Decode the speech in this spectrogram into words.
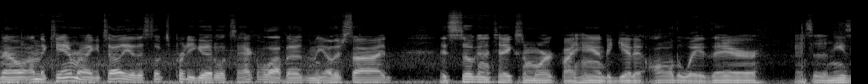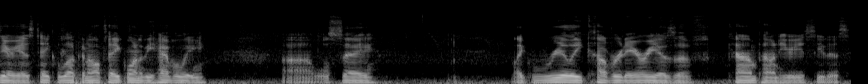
Now, on the camera, I can tell you this looks pretty good. It looks a heck of a lot better than the other side. It's still going to take some work by hand to get it all the way there. I said in these areas, take a look and I'll take one of the heavily, uh, we'll say, like really covered areas of compound here. You see this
